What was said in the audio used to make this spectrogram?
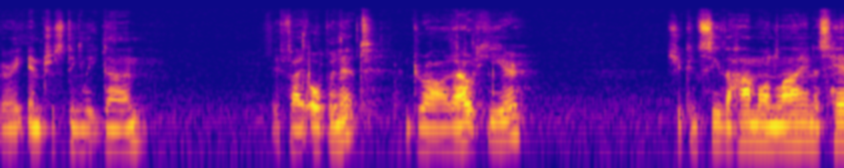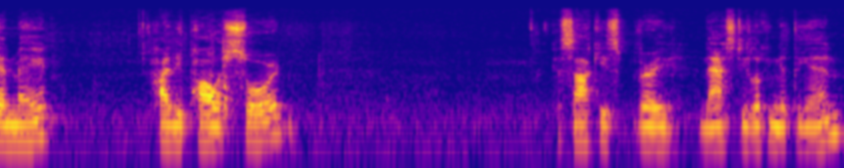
Very interestingly done. If I open it, draw it out here, as you can see the Hamon line is handmade, highly polished sword. Kissaki's very nasty looking at the end,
